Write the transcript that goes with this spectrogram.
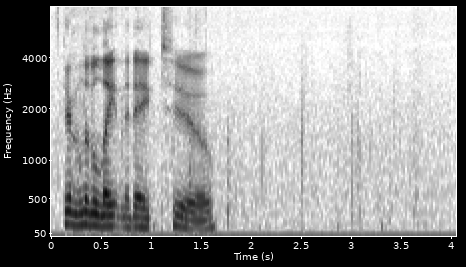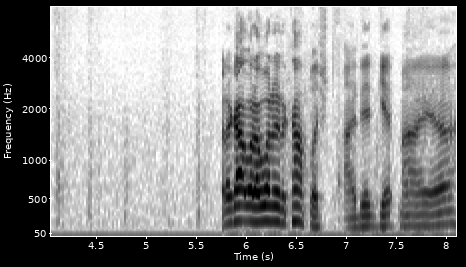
It's getting a little late in the day too. But I got what I wanted accomplished. I did get my, uh,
